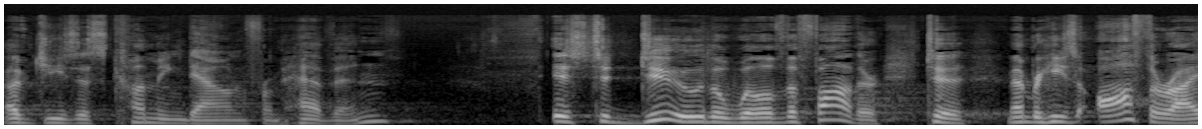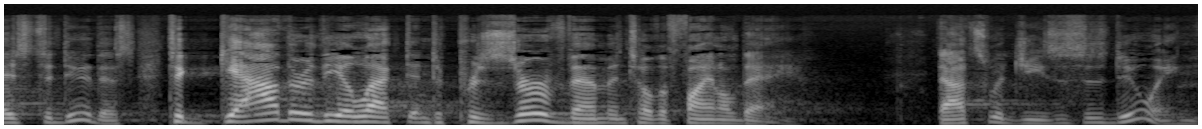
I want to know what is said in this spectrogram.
of Jesus coming down from heaven, is to do the will of the Father. To remember, he's authorized to do this, to gather the elect and to preserve them until the final day. That's what Jesus is doing.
